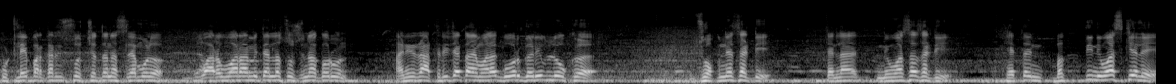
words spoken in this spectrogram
कुठल्याही प्रकारची स्वच्छता नसल्यामुळं वारंवार आम्ही त्यांना सूचना करून आणि रात्रीच्या टायमाला गोरगरीब लोक झोपण्यासाठी त्यांना निवासासाठी हे तर भक्ती निवास केले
